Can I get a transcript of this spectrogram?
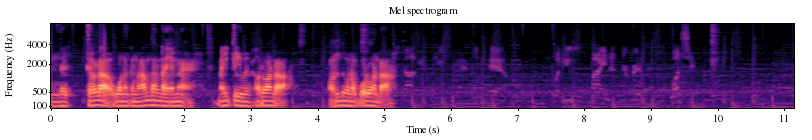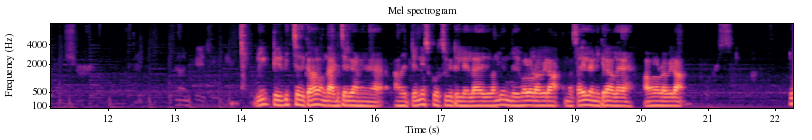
இந்த கரடா உனக்கு நான் தான்டா ஏமே மைக்கேல் வருவான்டா. வந்து உன்னை போடுவான்டா. வீட்டு இடிச்சதுக்காக வந்து அடிச்சிருக்கானுங்க. அது டென்னிஸ் கோச் வீட்டு இல்லைல்ல இது வந்து இந்த இவளோட வீடாம் இந்த சைடில் நிற்கிறாளே அவளோட வீடாம் two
